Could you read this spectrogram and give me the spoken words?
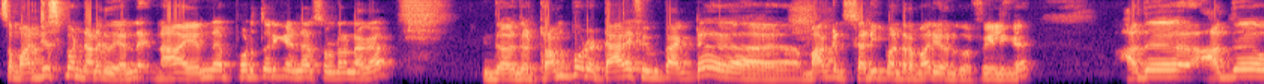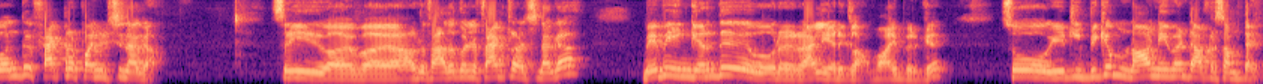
சம் அட்ஜஸ்ட்மெண்ட் நடக்குது. என்ன நான் என்ன பொறுத்த வரைக்கும் என்ன சொல்கிறேன்னாக்கா இந்த இந்த ட்ரம்ப்போட டேரிஃப் இம்பேக்ட்டு மார்க்கெட் ஸ்டடி பண்ணுற மாதிரி எனக்கு ஒரு ஃபீலிங்கு அது அது வந்து ஃபேக்டர் பண்ணிடுச்சுனாக்கா சரி அது அது கொஞ்சம் ஃபேக்டர் ஆச்சுனாக்கா மேபி இங்கேருந்து ஒரு ரேலி எடுக்கலாம் வாய்ப்பு இருக்குது so it will become non event after some time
